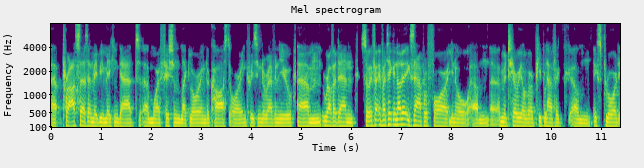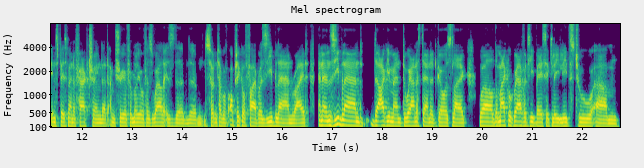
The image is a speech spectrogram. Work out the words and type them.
uh, process and maybe making that uh, more efficient, like lowering the cost or increasing the revenue, um, rather than, so if I, if I take another example for, you know, um, a material where people have um, explored in-space manufacturing that I'm sure you're familiar with as well is the, the certain type of optical fiber, ZBLAN, right? And then ZBLAN, the argument, the way I understand it goes like, well, the microgravity basically leads to um,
